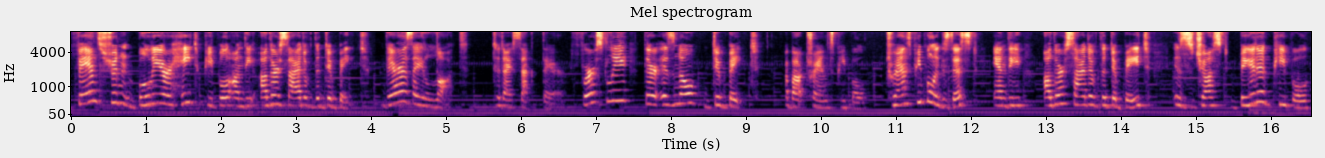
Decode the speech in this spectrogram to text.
fans shouldn't bully or hate people on the other side of the debate. There is a lot to dissect there. Firstly, there is no debate about trans people. Trans people exist and the other side of the debate is just bigoted people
